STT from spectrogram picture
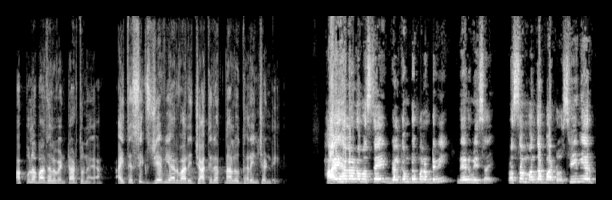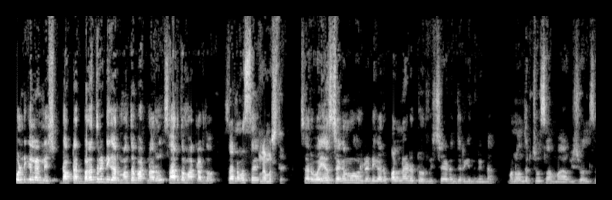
అప్పుల బాధలు వెంటాడుతున్నాయా? అయితే సిక్స్ జేవిఆర్ వారి జాతిరత్నాలు ధరించండి. హాయ్ హలో నమస్తే. Welcome to Manam TV. నేను మీ సాయి. ప్రస్తుతం మనతో పాటు senior political analyst doctor Bharat Reddy గారు మనతో పాటు ఉన్నారు. సార్తో మాట్లాడదాం. సార్ నమస్తే. నమస్తే. సార్ వైఎస్ జగన్మోహన్ రెడ్డి గారు పల్నాడు టూర్ విష్ చేయడం జరిగింది నిన్న. మనం అందరూ చూసాం మా విజువల్స్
